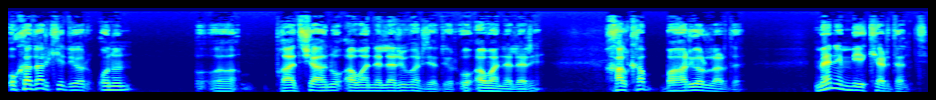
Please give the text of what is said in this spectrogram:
O kadar ki diyor onun o, padişahın o avaneleri var ya diyor o avaneleri halka bağırıyorlardı. Menim mi kerdent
